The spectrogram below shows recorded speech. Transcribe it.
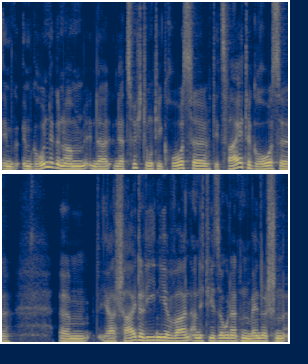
im, im Grunde genommen in der, in der Züchtung die große, die zweite große ähm, ja, Scheidelinie waren eigentlich die sogenannten Mendelschen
